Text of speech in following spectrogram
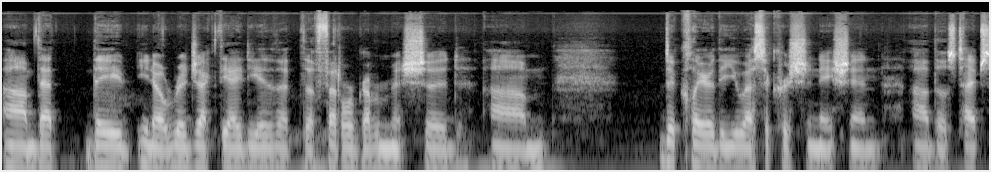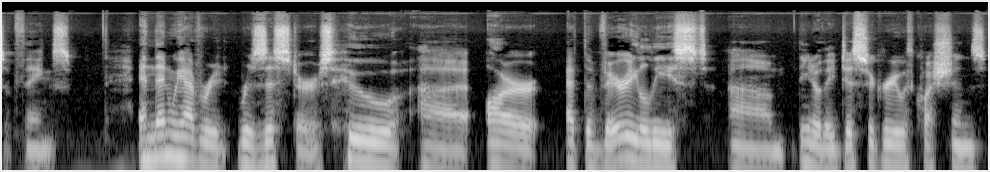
um, that they you know reject the idea that the federal government should um, declare the U.S. a Christian nation, uh, those types of things. And then we have re- resistors who uh, are at the very least, um, you know, they disagree with questions,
